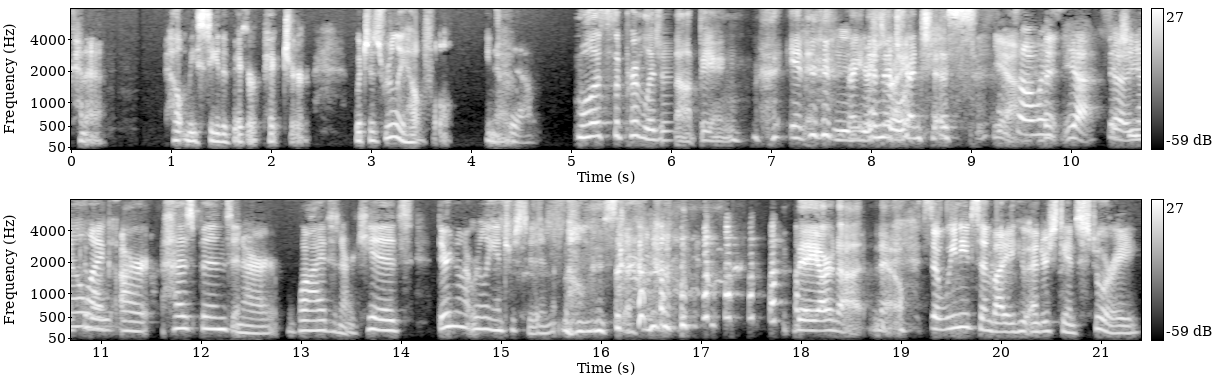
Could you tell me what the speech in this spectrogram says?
kind of help me see the bigger picture which is really helpful you know Yeah. Well, it's the privilege of not being in it, In right? your In the trenches. yeah It's always, but, yeah. but so you know can like always- our husbands and our wives and our kids they're not really interested in all this stuff you know? They are not. No. so we need somebody who understands story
